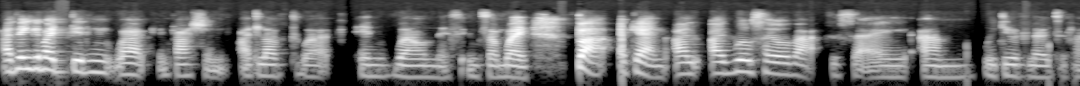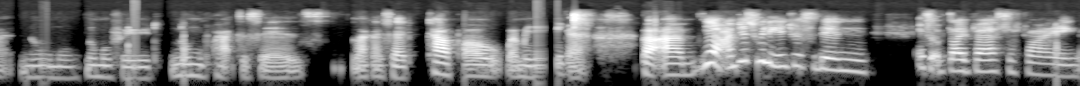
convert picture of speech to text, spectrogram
I think if I didn't work in fashion, I'd love to work in wellness in some way. But again, I, I will say all that to say um, we do have loads of like normal normal food, normal practices. Like I said, Calpol when we need it. But um, yeah, I'm just really interested in, in sort of diversifying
